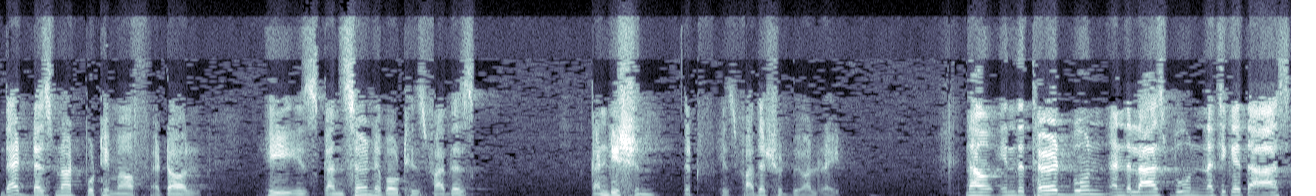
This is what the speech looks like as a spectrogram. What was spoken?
that does not put him off at all. He is concerned about his father's condition, that his father should be alright. Now, in the third boon and the last boon, Nachiketa asked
